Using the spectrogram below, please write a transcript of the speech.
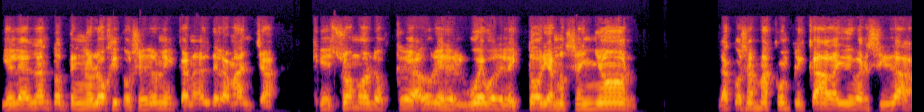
y el adelanto tecnológico se dio en el Canal de la Mancha, que somos los creadores del huevo de la historia. No, señor. La cosa es más complicada, hay diversidad.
